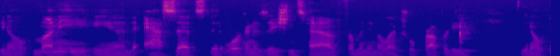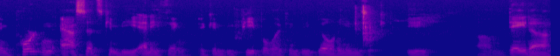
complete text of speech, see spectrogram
you know, money and assets that organizations have from an intellectual property. You know, important assets can be anything. It can be people, it can be buildings, it can be um, data.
